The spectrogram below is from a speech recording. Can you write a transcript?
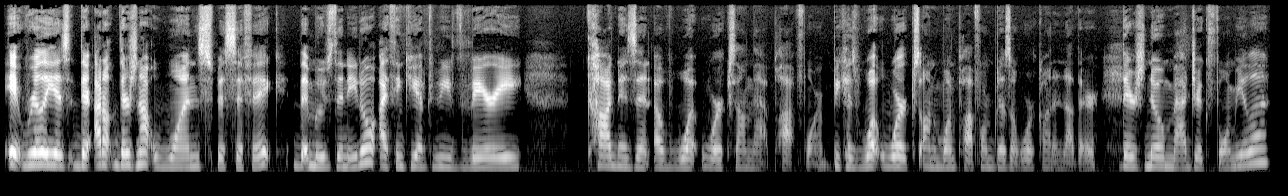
it really is there I don't there's not one specific that moves the needle. I think you have to be very cognizant of what works on that platform because what works on one platform doesn't work on another. There's no magic formula.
